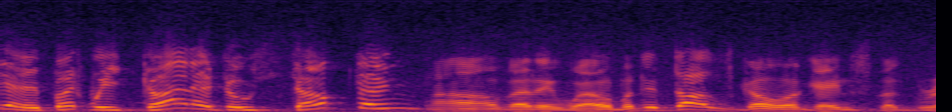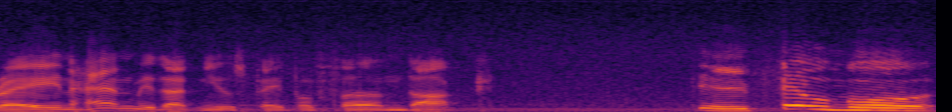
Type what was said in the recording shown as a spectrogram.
Yeah, but we gotta do something. Oh, very well, but it does go against the grain. Hand me that newspaper, Fern Doc. Uh, Fillmore.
